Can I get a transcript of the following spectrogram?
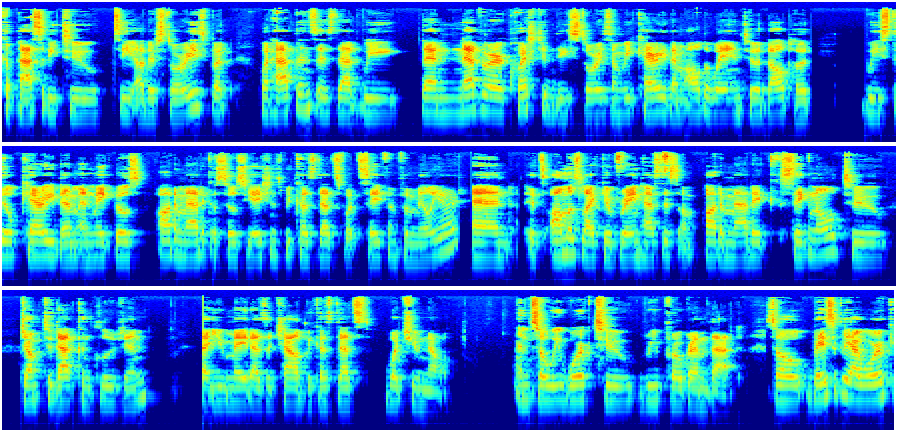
capacity to see other stories. But what happens is that we then never question these stories and we carry them all the way into adulthood we still carry them and make those automatic associations because that's what's safe and familiar. And it's almost like your brain has this um, automatic signal to jump to that conclusion that you made as a child because that's what you know. And so we work to reprogram that. So basically, I work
